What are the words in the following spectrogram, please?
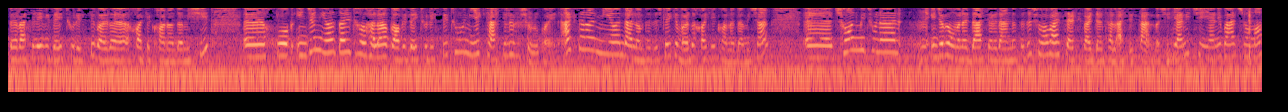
به وسیله ویزای توریستی وارد خاک کانادا میشید خب اینجا نیاز دارید تا حالا با ویزای توریستیتون یک تحصیل رو شروع کنید. اکثرا میان دندان پزشکایی که وارد خاک کانادا میشن چون می‌تونن اینجا به عنوان دستیار دندان پزشک شما باید سرتیفاید دنتال اسیستنت باشید. یعنی چی؟ یعنی باید شما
